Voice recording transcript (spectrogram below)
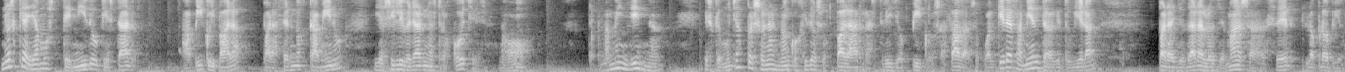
no es que hayamos tenido que estar a pico y pala para hacernos camino y así liberar nuestros coches. No. Lo que más me indigna es que muchas personas no han cogido sus palas, rastrillos, picos, azadas o cualquier herramienta que tuvieran para ayudar a los demás a hacer lo propio,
